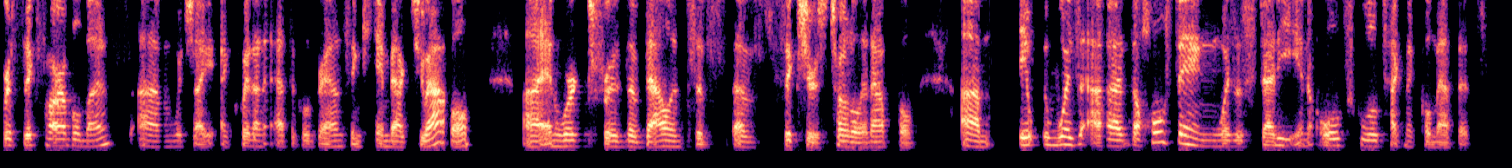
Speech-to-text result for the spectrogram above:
for six horrible months, um, which I, I, quit on ethical grounds and came back to Apple uh, and worked for the balance of, of six years total at Apple. Um, it was uh, the whole thing was a study in old school technical methods.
